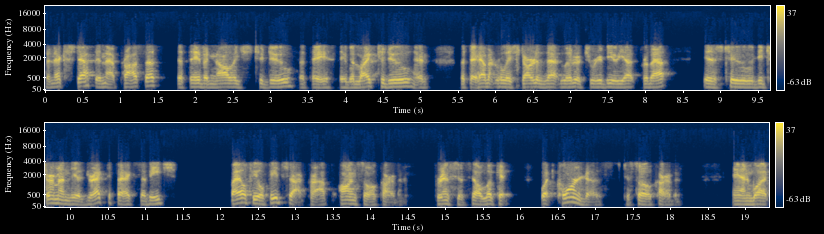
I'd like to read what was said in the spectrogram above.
the next step in that process that they've acknowledged to do, that they, they would like to do, and but they haven't really started that literature review yet for that, is to determine the direct effects of each biofuel feedstock crop on soil carbon. For instance, they'll look at what corn does to soil carbon and what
